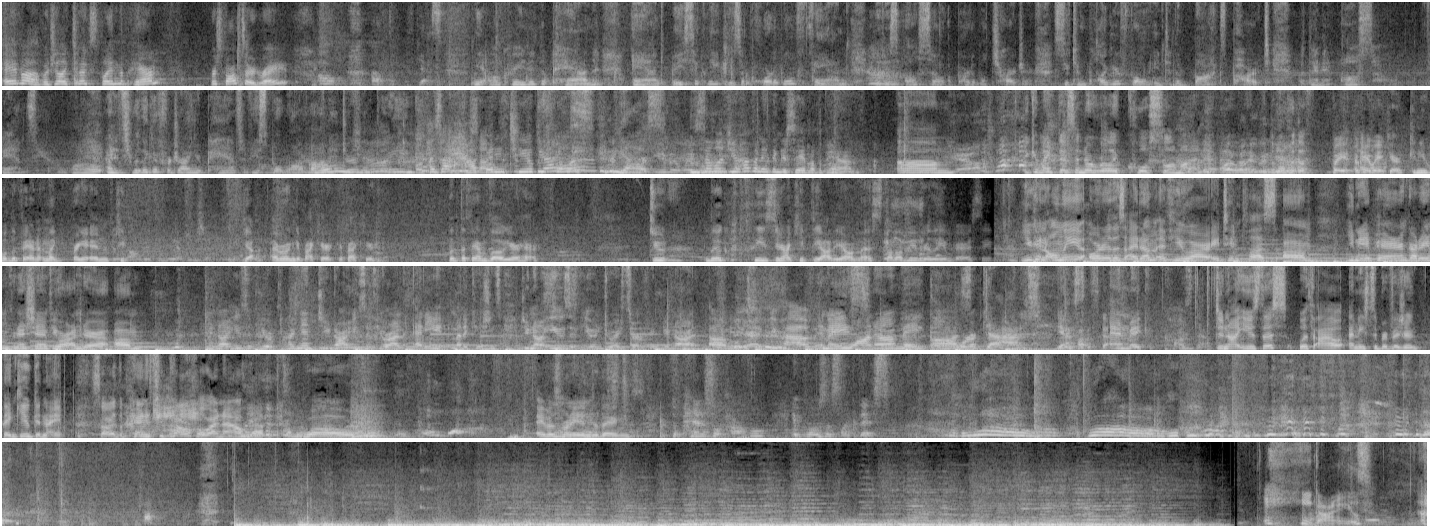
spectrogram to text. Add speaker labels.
Speaker 1: Ava, would you like to explain the pan? We're sponsored, right?
Speaker 2: Oh, uh, yes. We all created the pan, and basically it is a portable fan that is also a portable charger. So you can plug your phone into the box part, but then it also fans you.
Speaker 1: Whoa.
Speaker 2: And it's really good for drying your pants if you spill water
Speaker 1: Oh,
Speaker 2: on it during
Speaker 1: yeah.
Speaker 2: break.
Speaker 1: Has that happened to you before?
Speaker 2: Yes.
Speaker 1: Stella, do you have anything to say about the pan?
Speaker 3: Um, yeah. you can make this into a really cool slow-mo edit. Wait, wait, the, with the
Speaker 1: Wait, okay, wait. Here, can you hold the fan and like bring it in? Keep. Yeah, everyone get back here. Get back here. Let the fan blow your hair. Do Luke, please do not keep the audio on this. That'll be really embarrassing. You can only order this item if you are 18 plus. Um, you need a parent or guardian permission if you are under. Um, not use if you are pregnant. Do not use if you're on any medications. Do not use if you enjoy surfing. Do not um, use if you have an iguana.
Speaker 2: may
Speaker 1: um,
Speaker 2: cause
Speaker 1: or a. Yes,
Speaker 3: cause death.
Speaker 1: and make cause death. Do not use this without any supervision. Thank you. Good night.
Speaker 3: sorry, the pan is too powerful right now. Yeah, the,
Speaker 1: Whoa. Ava's running into things.
Speaker 3: the pan is so powerful. It blows us like this.
Speaker 1: Whoa! Whoa!
Speaker 4: Hey guys.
